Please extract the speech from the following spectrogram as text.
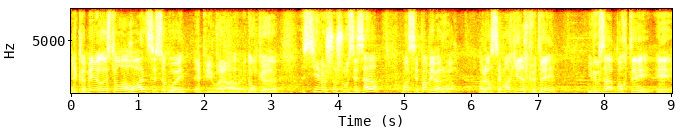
Et que le meilleur restaurant à Rouen, c'est Subway. Et puis voilà. Et donc, euh, si le chouchou, c'est ça, moi, c'est pas mes valeurs. Alors, c'est moi qui l'ai recruté. Il nous a apporté et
